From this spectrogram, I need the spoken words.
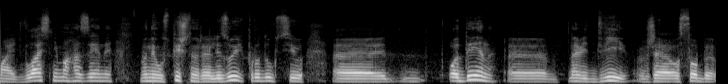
мають власні магазини, вони успішно реалізують продукцію. Е, Один, е, навіть дві вже особи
